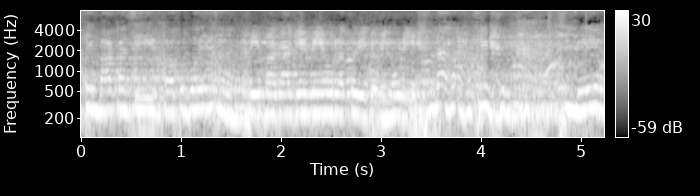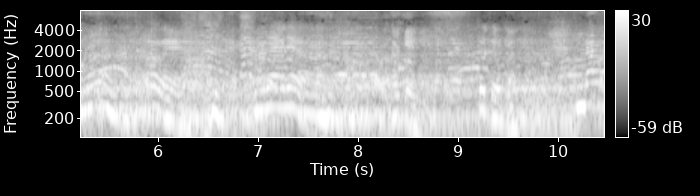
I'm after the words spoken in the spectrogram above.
Timbakan si Papa Boyan. Hindi magagimiyo na to eh, kami nguli. Nah, si, si Mayor na. Okay. Ada, ada. Oke. Tutup kan? Kami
